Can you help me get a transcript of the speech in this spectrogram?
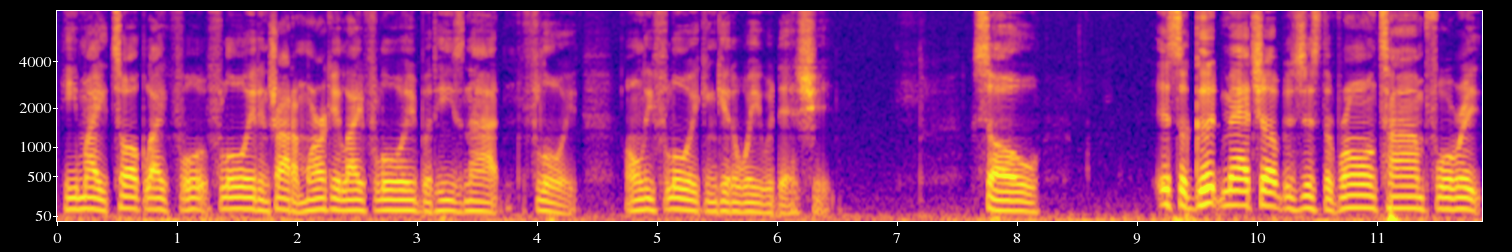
He might talk like Floyd and try to market like Floyd, but he's not Floyd. Only Floyd can get away with that shit. So it's a good matchup. It's just the wrong time for it.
